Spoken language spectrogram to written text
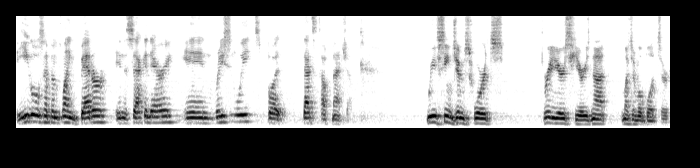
The Eagles have been playing better in the secondary in recent weeks, but that's a tough matchup. We've seen Jim Schwartz three years here. He's not much of a blitzer.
